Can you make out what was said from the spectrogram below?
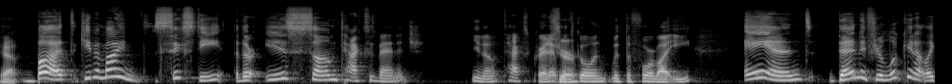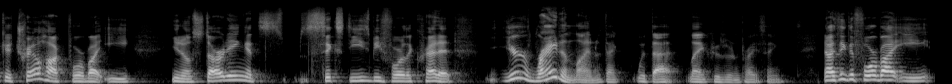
Yeah. But keep in mind, 60, there is some tax advantage, you know, tax credit Sure. with going with the four by E, And then if you're looking at like a Trailhawk four by E, you know, starting at s- 60s before the credit, you're right in line with that with that Land Cruiser in pricing. Now, I think the 4xE,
